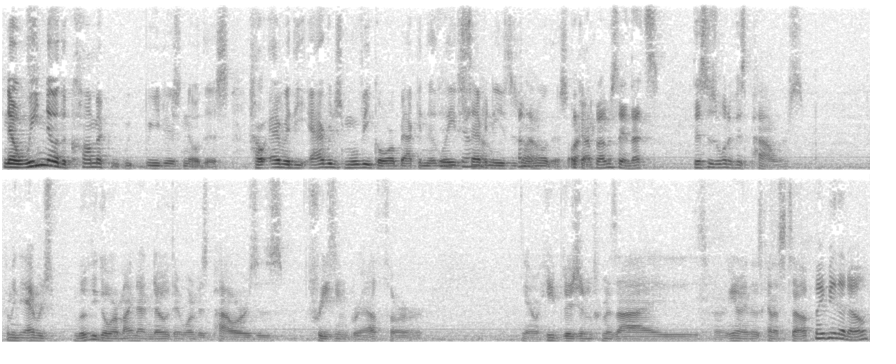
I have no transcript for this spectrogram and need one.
Now we know the comic readers know this. However, the average moviegoer back in the late seventies don't know this. But- Okay. But, I'm saying that's this is one of his powers. I mean, the average moviegoer might not know that one of his powers is freezing breath or you know heat vision from his eyes or you know those kind of stuff. Maybe they don't.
